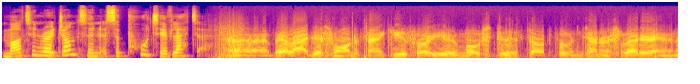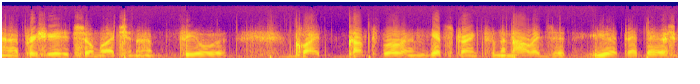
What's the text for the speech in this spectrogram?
Martin wrote Johnson a supportive letter. Uh, Bill, I just wanted to thank you for your most uh, thoughtful and generous letter, and I appreciate it so much, and I feel uh, quite comfortable and get strength from the knowledge that you're at that desk.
